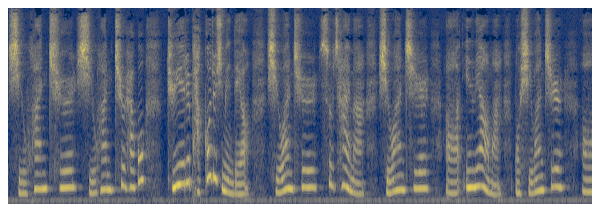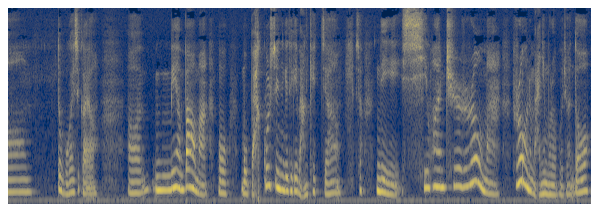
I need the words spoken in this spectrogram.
시환, 吃, 시환, 吃 하고 뒤에를 바꿔주시면 돼요. 喜欢吃 수차이마, 喜欢吃 어, 饮料마, 뭐 喜欢吃 어, 또 뭐가 있을까요? 어, 미안바오마, 뭐, 뭐, 바꿀 수 있는 게 되게 많겠죠. 그래서, 네, 시환吃肉마? 肉는 많이 물어보죠. 너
